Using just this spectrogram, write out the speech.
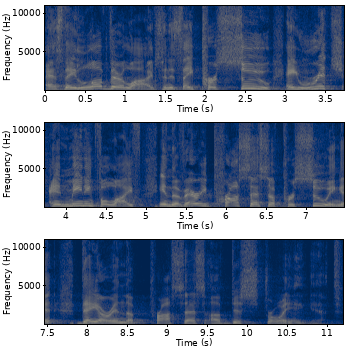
as they love their lives and as they pursue a rich and meaningful life, in the very process of pursuing it, they are in the process of destroying it,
